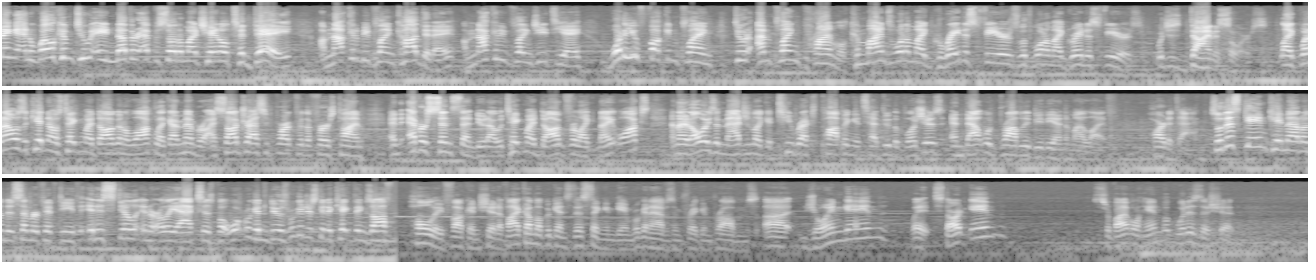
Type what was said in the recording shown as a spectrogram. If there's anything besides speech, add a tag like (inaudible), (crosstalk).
happening and welcome to another episode of my channel today. I'm not going to be playing COD today. I'm not going to be playing GTA. What are you fucking playing? Dude, I'm playing Primal. Combines one of my greatest fears with one of my greatest fears, which is dinosaurs. Like, when I was a kid and I was taking my dog on a walk, like, I remember I saw Jurassic Park for the first time, and ever since then, dude, I would take my dog for, like, night walks, and I'd always imagine, like, a T-Rex popping its head through the bushes, and that would probably be the end of my life heart attack. So this game came out on December 15th. It is still in early access, but what we're going to do is we're just going to kick things off. Holy fucking shit. If I come up against this thing in game, we're going to have some freaking problems. Uh, join game? Wait, start game? Survival handbook? What is this shit?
